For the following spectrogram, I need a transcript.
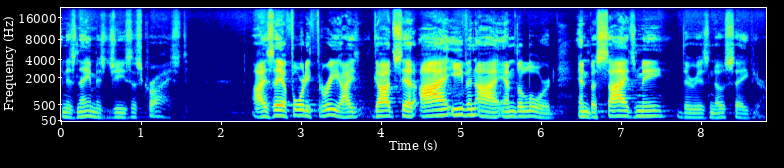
and his name is Jesus Christ. Isaiah 43, I, God said, I, even I, am the Lord, and besides me there is no Savior.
